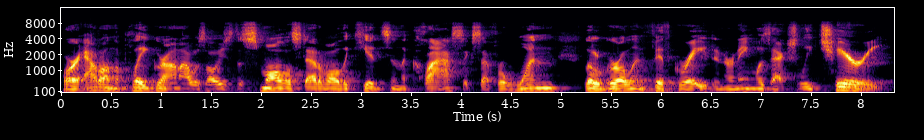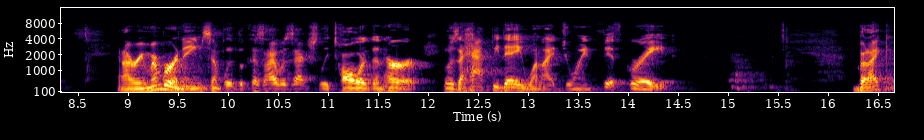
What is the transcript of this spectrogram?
or out on the playground. I was always the smallest out of all the kids in the class, except for one little girl in fifth grade, and her name was actually Cherry. And I remember her name simply because I was actually taller than her. It was a happy day when I joined fifth grade. But I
